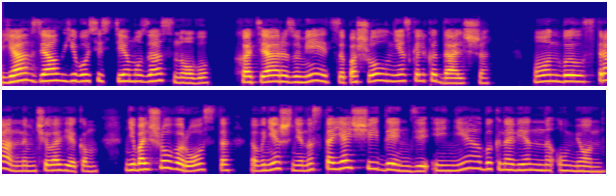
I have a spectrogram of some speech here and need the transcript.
Я взял его систему за основу, хотя, разумеется, пошел несколько дальше. Он был странным человеком, небольшого роста, внешне настоящий денди и необыкновенно умен.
